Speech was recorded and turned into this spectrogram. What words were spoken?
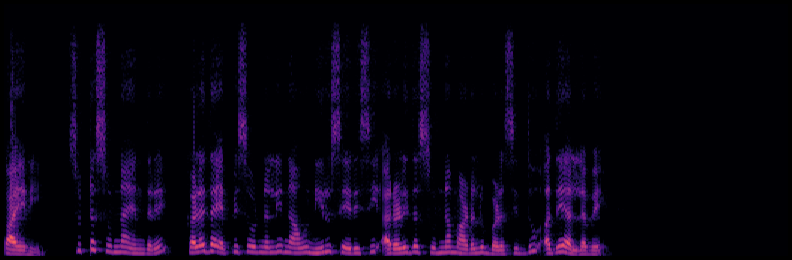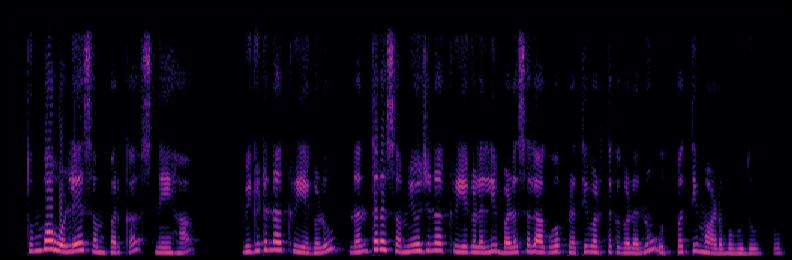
ಕಾಯಿರಿ. ಸುಟ್ಟ ಸುಣ್ಣ ಎಂದರೆ ಕಳೆದ ಎಪಿಸೋಡ್ನಲ್ಲಿ ನಾವು ನೀರು ಸೇರಿಸಿ ಅರಳಿದ ಸುಣ್ಣ ಮಾಡಲು ಬಳಸಿದ್ದು ಅದೇ ಅಲ್ಲವೇ? ತುಂಬಾ ಒಳ್ಳೆಯ ಸಂಪರ್ಕ ಸ್ನೇಹ ವಿಘಟನಾ ಕ್ರಿಯೆಗಳು ನಂತರ ಸಂಯೋಜನಾ ಕ್ರಿಯೆಗಳಲ್ಲಿ ಬಳಸಲಾಗುವ ಪ್ರತಿವರ್ತಕಗಳನ್ನು ಉತ್ಪತ್ತಿ ಮಾಡಬಹುದು.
